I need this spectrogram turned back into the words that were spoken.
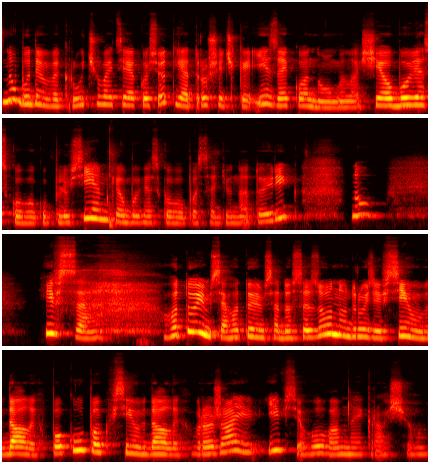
Ну, будемо викручуватися якось. От я трошечки і зекономила. Ще обов'язково куплю сіянки, обов'язково посадю на той рік. Ну, і все. Готуємося, готуємося до сезону, друзі. Всім вдалих покупок, всім вдалих врожаїв і всього вам найкращого.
